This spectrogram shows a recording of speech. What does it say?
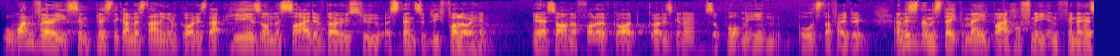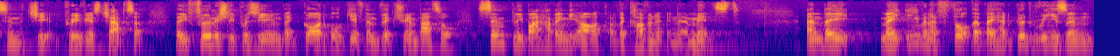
Well, one very simplistic understanding of God is that he is on the side of those who ostensibly follow him. Yeah, so I'm a follower of God. God is going to support me in all the stuff I do. And this is the mistake made by Hophni and Phinehas in the previous chapter. They foolishly presume that God will give them victory in battle simply by having the Ark of the Covenant in their midst. And they may even have thought that they had good reason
